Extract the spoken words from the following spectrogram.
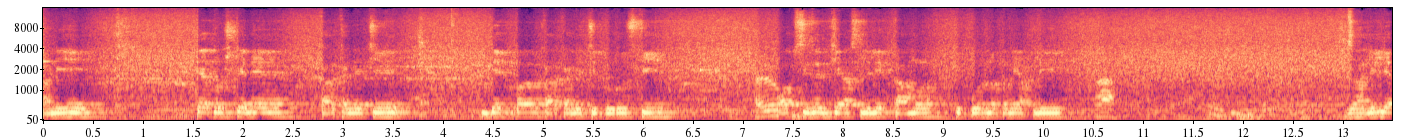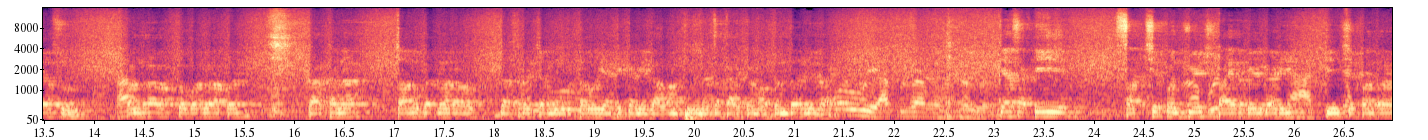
आणि त्या दृष्टीने कारखान्याची देखभाल कारखान्याची दुरुस्ती ऑक्सिजनची असलेली कामं ही पूर्णपणे आपली झालेली असून पंधरा ऑक्टोबरला आपण कारखाना चालू करणार आहोत. दसऱ्याच्या मुहूर्तावर या ठिकाणी गावात फिरण्याचा कार्यक्रम आपण धरलेला आहे. त्यासाठी सातशे पंचवीस टायर बैलगाडी तीनशे पंधरा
